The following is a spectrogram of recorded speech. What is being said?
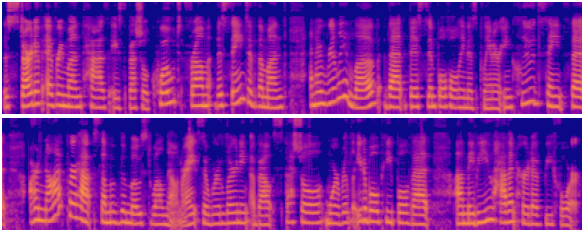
The start of every month has a special quote from the saint of the month. And I really love that this simple holiness planner includes saints that are not perhaps some of the most well known, right? So we're learning about special, more relatable people that um, maybe you haven't heard of before.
